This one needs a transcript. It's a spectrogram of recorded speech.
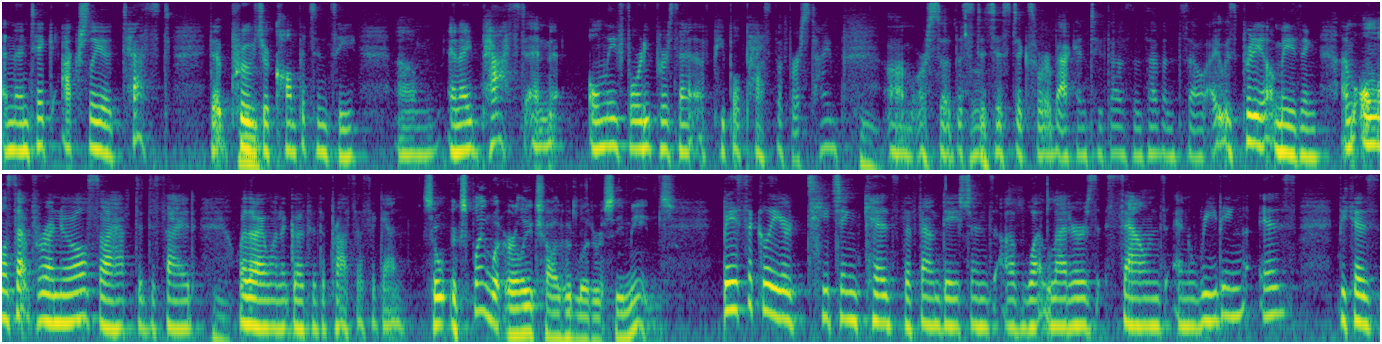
and then take actually a test that proves mm. your competency. Um, and I passed and only 40% of people passed the first time, mm. um, or so the statistics were back in 2007. So it was pretty amazing. I'm almost up for renewal, so I have to decide mm. whether I want to go through the process again. So explain what early childhood literacy means. Basically, you're teaching kids the foundations of what letters, sounds, and reading is, because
